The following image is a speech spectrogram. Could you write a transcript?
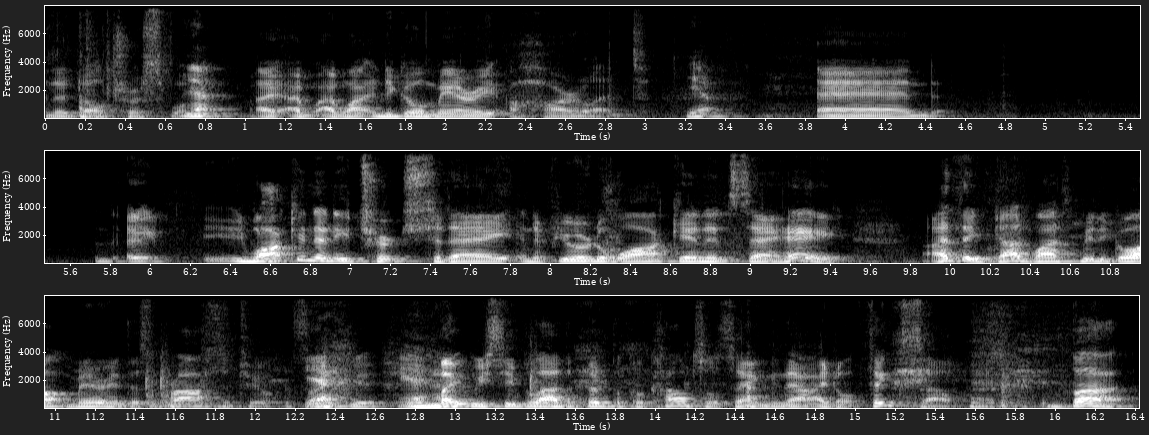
an adulterous woman. Yep. I, I, I want you to go marry a harlot. Yep. And uh, you walk in any church today, and if you were to walk in and say, hey, I think God wants me to go out and marry this prostitute. It's like you, yeah. might receive a lot of biblical counsel saying, no, I don't think so. But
